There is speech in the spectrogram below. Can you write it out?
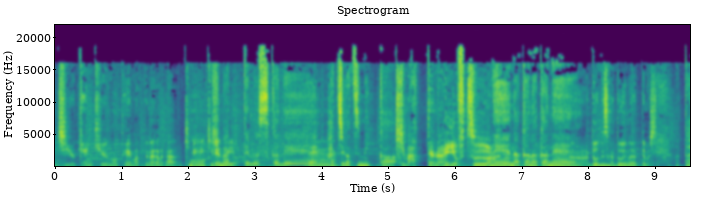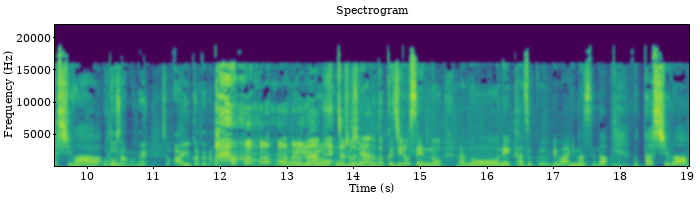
自由研究のテーマってなかなか決めきれないよ。決まってますかね。うん。8月3日。決まってないよ普通は、ねなかなかね。うん、どうですか、どういうのやってました？私は。お父さんもね、そうああいう方だから。なんかいろいろちょっとねあの独自路線の、あのね家族ではありますが、私は、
